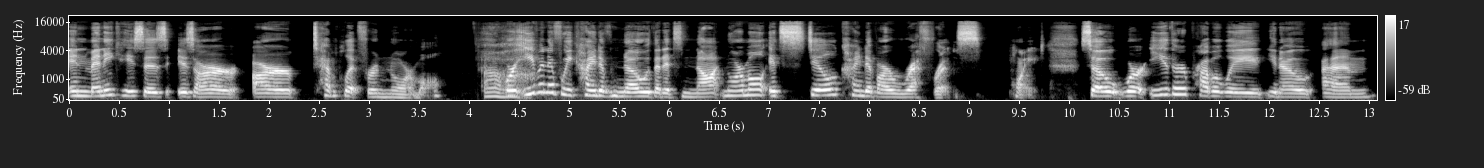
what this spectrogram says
in many cases is our our template for normal. Oh. or even if we kind of know that it's not normal it's still kind of our reference point. So we're either probably you know um,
